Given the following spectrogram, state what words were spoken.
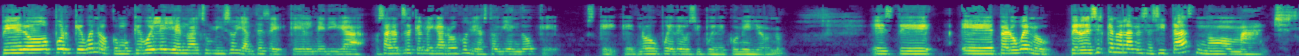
Pero porque, bueno, como que voy leyendo al sumiso y antes de que él me diga, o sea, antes de que él me diga rojo, yo ya estoy viendo que, pues, que, que no puede o sí puede con ello, ¿no? Este, eh, pero bueno, pero decir que no la necesitas, no manches.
